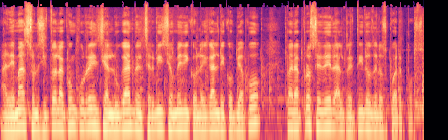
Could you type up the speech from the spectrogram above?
Además, solicitó la concurrencia al lugar del Servicio Médico Legal de Copiapó para proceder al retiro de los cuerpos.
